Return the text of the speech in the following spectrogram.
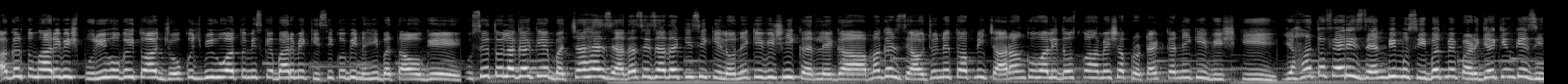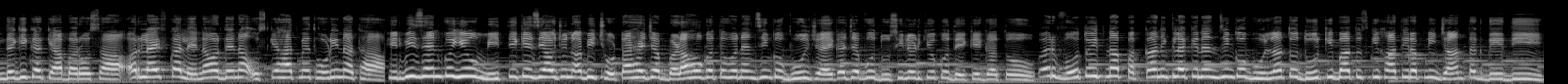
अगर तुम्हारी विश पूरी हो गई तो आज जो कुछ भी हुआ, तुम इसके बारे में किसी को भी नहीं बताओगे। उसे तो लगा कि बच्चा है, ज़्यादा से ज़्यादा किसी खिलौने की विश ही कर लेगा। मगर जियाजुन ने तो अपनी चार आँखों वाली दोस्त को हमेशा प्रोटेक्ट करने की विश की। यहाँ तो फेरी जैन भी मुसीबत में पड़ गया, क्योंकि ज़िंदगी का क्या भरोसा? और लाइफ का लेना और देना उसके हाथ में थोड़ी ना था। फिर भी जैन को ये उम्मीद थी कि जियाजुन अभी छोटा है, जब बड़ा होगा तो वो नंजिंग को भूल जाएगा जब वो दूसरी लड़कियों को देखेगा तो। पर वो तो इतना पक्का निकला कि नंजिंग को भूलना तो दूर की बात, उसकी खातिर अपनी जान तक दे दी।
